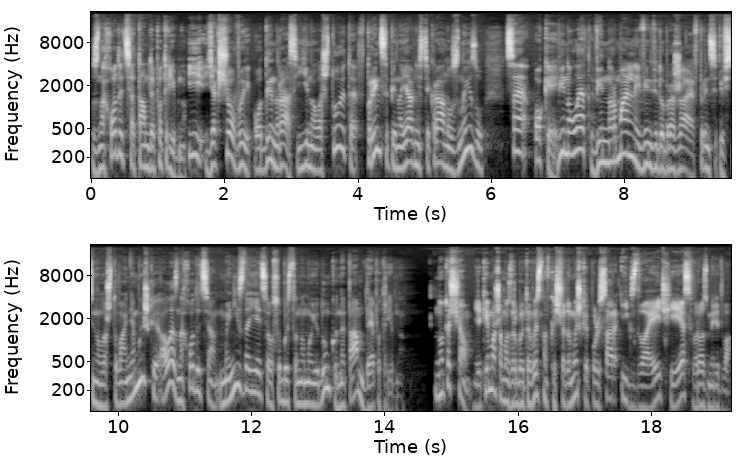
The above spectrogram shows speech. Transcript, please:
знаходиться там, де потрібно. І якщо ви один раз її налаштуєте, в принципі, наявність екрану знизу це окей. Він OLED, він нормальний, він відображає в принципі всі налаштування мишки, але знаходиться, мені здається, особисто на мою думку, не там, де потрібно. Ну то що, які можемо зробити висновки щодо мишки Pulsar X2H ES в розмірі 2?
